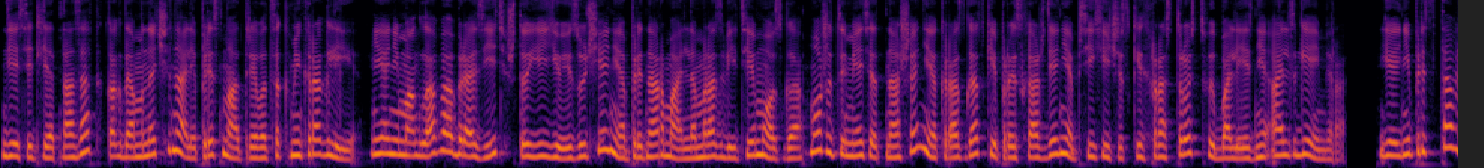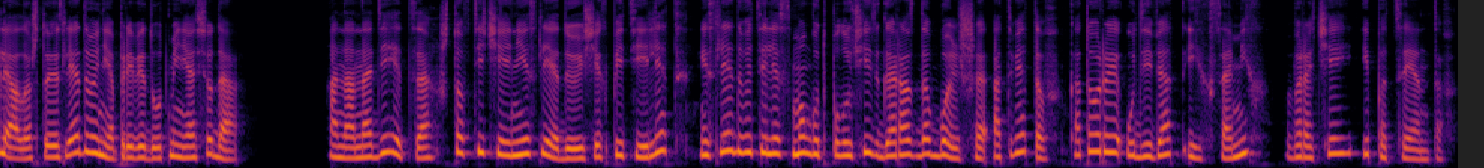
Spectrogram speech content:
Десять лет назад, когда мы начинали присматриваться к микроглии, я не могла вообразить, что ее изучение при нормальном развитии мозга может иметь отношение к разгадке происхождения психических расстройств и болезни Альцгеймера. Я и не представляла, что исследования приведут меня сюда. Она надеется, что в течение следующих пяти лет исследователи смогут получить гораздо больше ответов, которые удивят их самих, врачей и пациентов.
